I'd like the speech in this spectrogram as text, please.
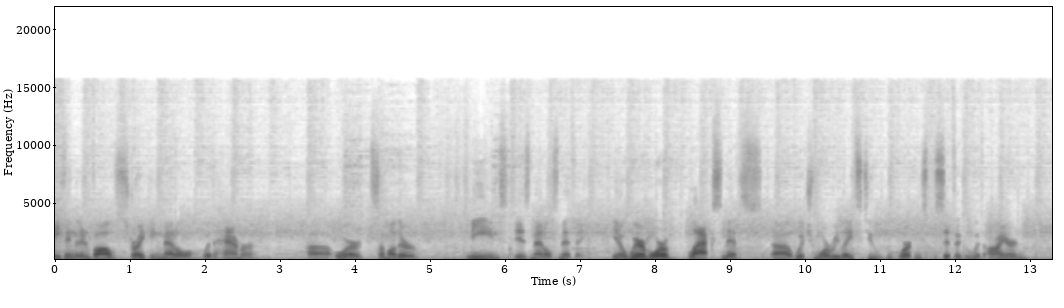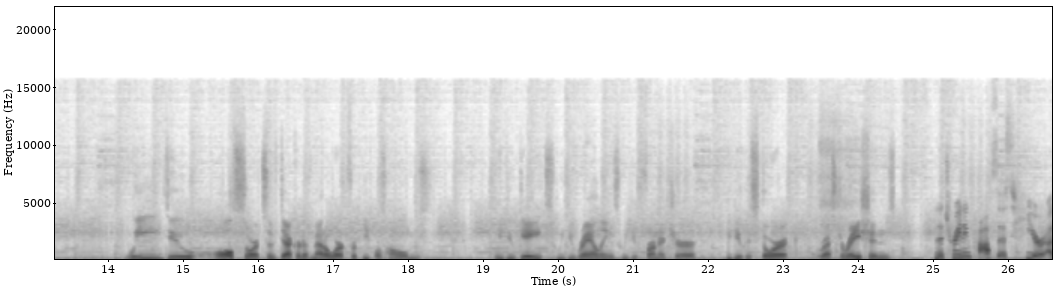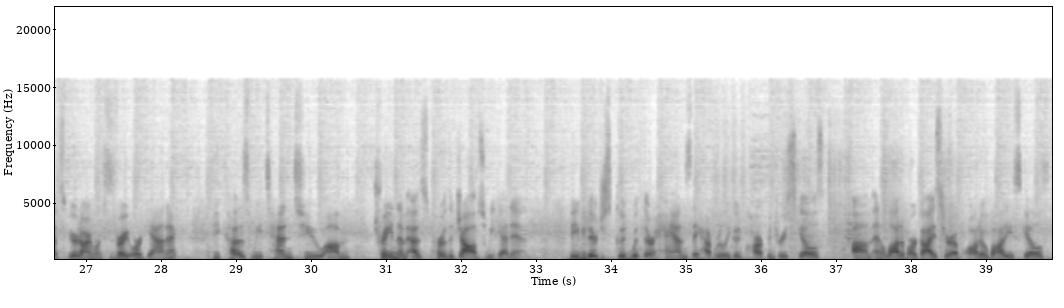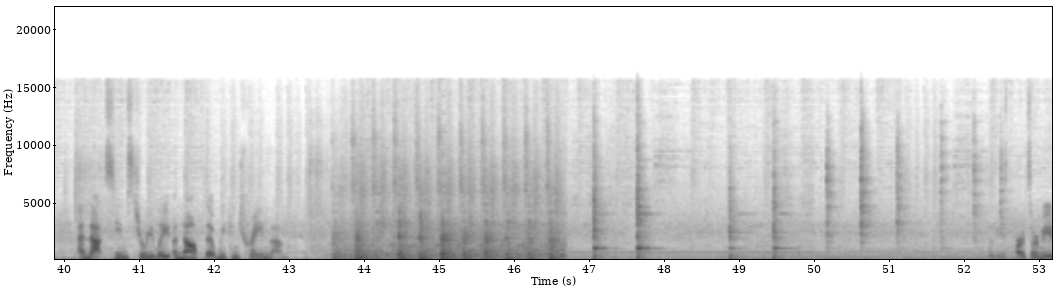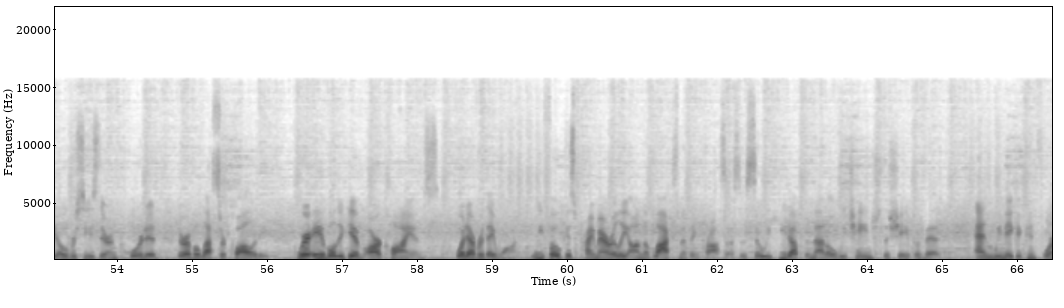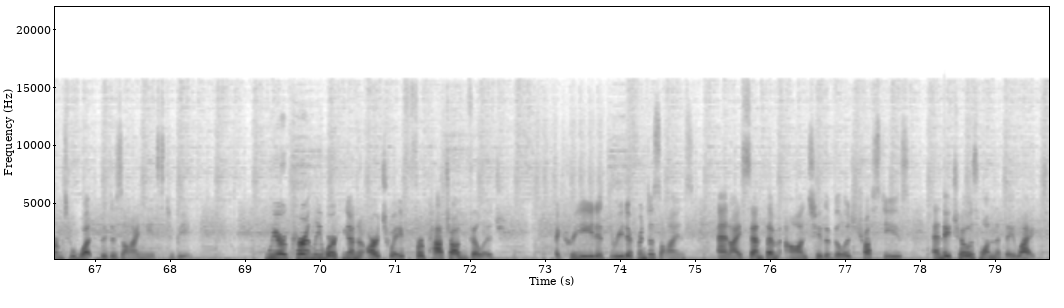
Anything that involves striking metal with a hammer uh, or some other means is metal smithing. You know, we're more of blacksmiths, uh, which more relates to working specifically with iron. We do all sorts of decorative metalwork for people's homes. We do gates, we do railings, we do furniture, we do historic restorations. The training process here at Spirit Ironworks is very organic because we tend to um, train them as per the jobs we get in. Maybe they're just good with their hands, they have really good carpentry skills, um, and a lot of our guys here have auto body skills, and that seems to relate enough that we can train them. So these parts are made overseas, they're imported, they're of a lesser quality. We're able to give our clients whatever they want. We focus primarily on the blacksmithing processes. So we heat up the metal, we change the shape of it, and we make it conform to what the design needs to be. We are currently working on an archway for Patchogue Village. I created three different designs and I sent them on to the village trustees and they chose one that they liked.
